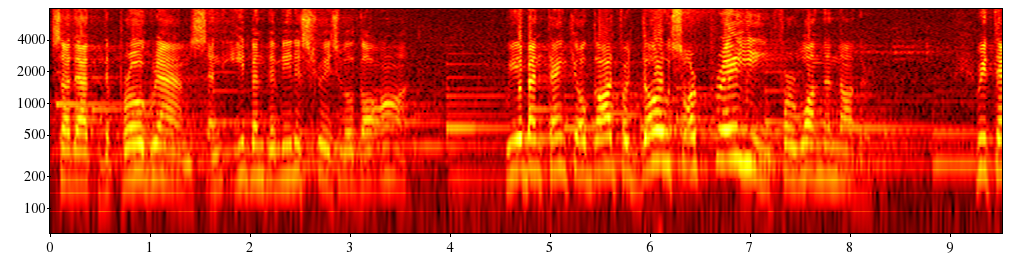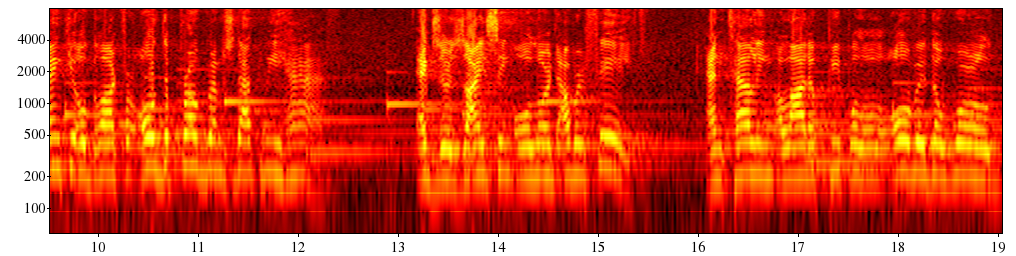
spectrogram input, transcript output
so that the programs and even the ministries will go on. We even thank you, O God, for those who are praying for one another. We thank you, O God, for all the programs that we have, exercising, O Lord, our faith and telling a lot of people all over the world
